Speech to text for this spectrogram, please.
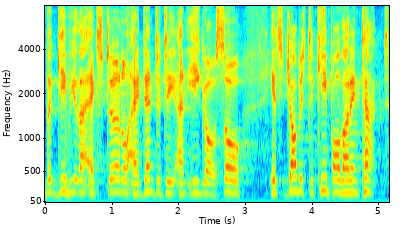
that give you that external identity and ego. So its job is to keep all that intact.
